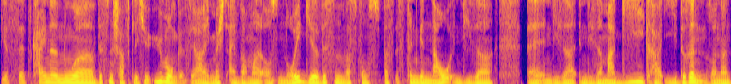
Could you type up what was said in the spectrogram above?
das jetzt keine nur wissenschaftliche Übung ist. Ja, ich möchte einfach mal aus Neugier wissen, was was ist denn genau in dieser äh, in dieser in dieser Magie KI drin, sondern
